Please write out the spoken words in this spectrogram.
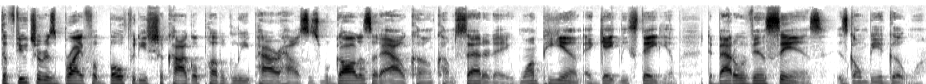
The future is bright for both of these Chicago Public League powerhouses, regardless of the outcome, come Saturday, 1 p.m. at Gately Stadium. The Battle of Vincennes is going to be a good one.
